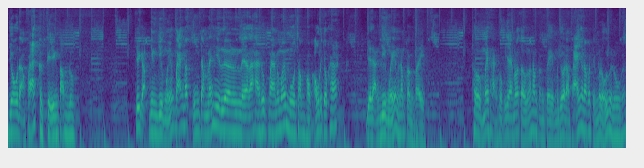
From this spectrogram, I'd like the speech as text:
Vô đàm phán cực kỳ yên tâm luôn. Chứ gặp nhân viên Nguyễn bán đất cũng trăm lấy lên là hai thuốc mang nó mới mua xong hộ khẩu nó chỗ khác. Về thằng Duy Nguyễn là nó không cần tiền. Thường mấy thằng thuộc gian đối tượng nó không cần tiền mà vô đàm phán cho nó có chừng nó đuổi mày luôn á.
